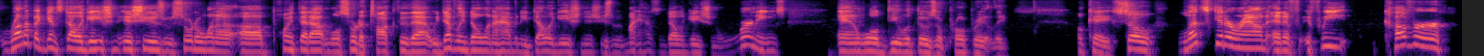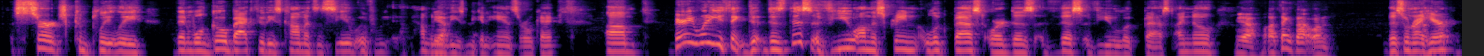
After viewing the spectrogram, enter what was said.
run up against delegation issues, we sort of want to uh, point that out and we'll sort of talk through that. We definitely don't want to have any delegation issues. We might have some delegation warnings and we'll deal with those appropriately. Okay, so let's get around and if, if we cover search completely, then we'll go back through these comments and see if we how many Yeah. of these we can answer. Okay. Um, Barry, what do you think? D- does this view on the screen look best, or does this view look best? I know Yeah, I think that one. this one right here.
